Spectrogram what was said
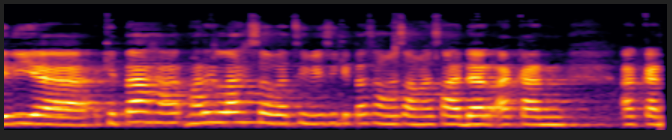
jadi ya kita marilah sobat CBC kita sama-sama sadar akan akan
